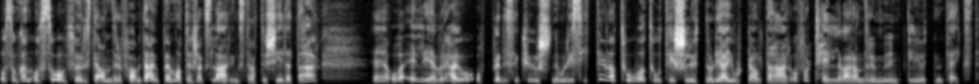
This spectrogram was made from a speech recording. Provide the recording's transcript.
Og som kan også overføres til andre fag. Det er jo på en måte en slags læringsstrategi, dette her. Eh, Og elever har jo opplevd disse kursene hvor de sitter da to og to til slutt når de har gjort alt det her, og forteller hverandre muntlig uten tekst.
